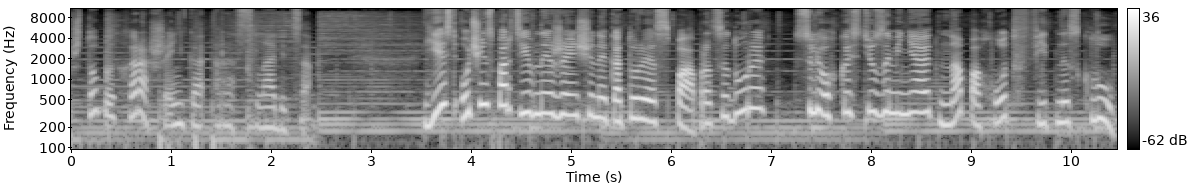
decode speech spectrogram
чтобы хорошенько расслабиться. Есть очень спортивные женщины, которые спа-процедуры с легкостью заменяют на поход в фитнес-клуб.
